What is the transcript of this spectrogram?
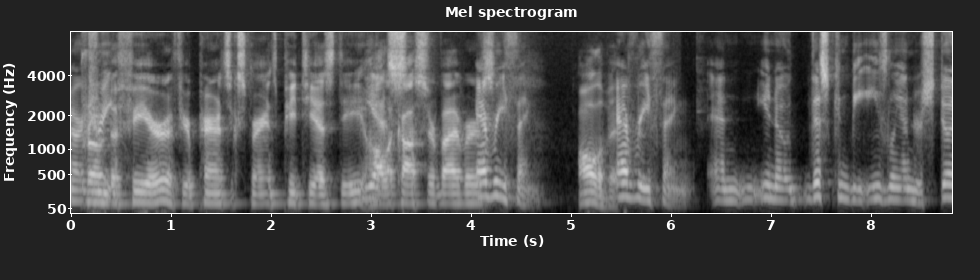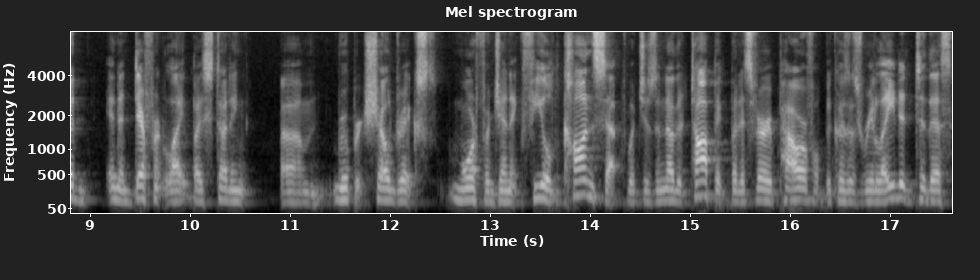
our prone to fear if your parents experience PTSD, yes. Holocaust survivors, everything, all of it, everything. And you know, this can be easily understood in a different light by studying um, Rupert Sheldrake's morphogenic field concept, which is another topic, but it's very powerful because it's related to this.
